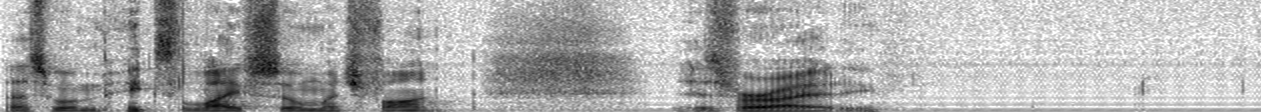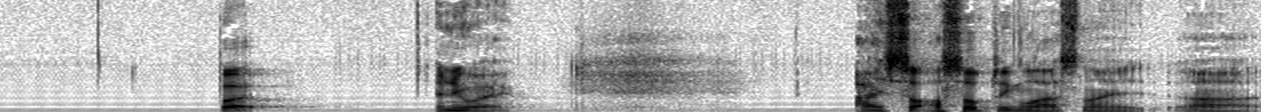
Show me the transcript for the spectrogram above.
that's what makes life so much fun is variety. But anyway, I saw something last night. Uh,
